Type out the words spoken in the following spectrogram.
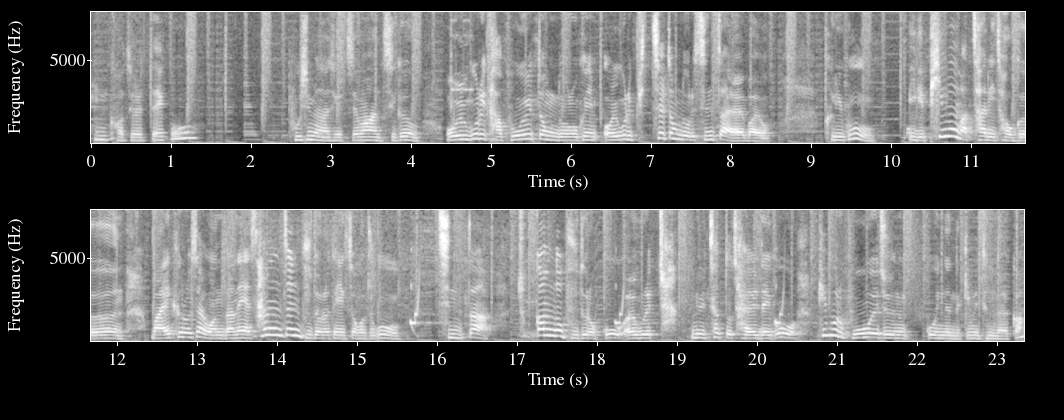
흰 거즈를 떼고 보시면 아시겠지만 지금 얼굴이 다 보일 정도로 그냥 얼굴이 비칠 정도로 진짜 얇아요. 그리고 이게 피부 마찰이 적은 마이크로셀 원단의 3중 구조로 돼 있어가지고 진짜 촉감도 부드럽고 얼굴에 촥 밀착도 잘 되고 피부를 보호해주고 있는 느낌이 든달까?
